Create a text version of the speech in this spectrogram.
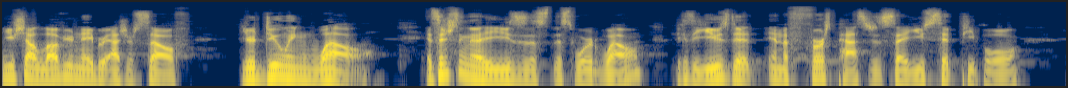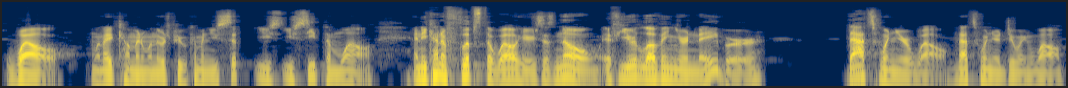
you shall love your neighbor as yourself. You're doing well. It's interesting that he uses this, this word well because he used it in the first passage to say, you sit people well. When they come in, when the rich people come in, you sit, you, you seat them well. And he kind of flips the well here. He says, no, if you're loving your neighbor, that's when you're well. That's when you're doing well.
